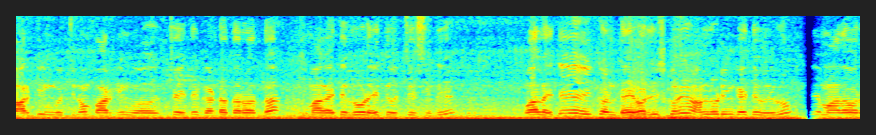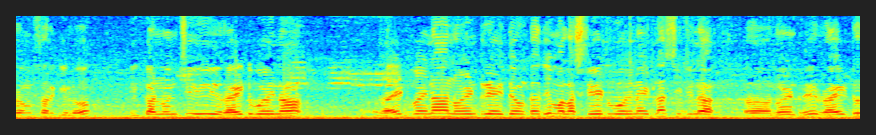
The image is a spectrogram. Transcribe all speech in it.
పార్కింగ్ వచ్చినాం. పార్కింగ్ వచ్చి అయితే గంట తర్వాత మాకైతే లోడ్ అయితే వచ్చేసింది. వాళ్ళైతే ఇక్కడ డ్రైవర్ తీసుకొని అన్లోడింగ్ అయితే వేరు మాధవరం సర్కిల్ ఇక్కడ నుంచి రైట్ పోయినా రైట్ పోయినా నో ఎంట్రీ అయితే ఉంటుంది. మళ్ళీ స్ట్రేట్ పోయినా ఇట్లా సిటీలో నో ఎంట్రీ రైట్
